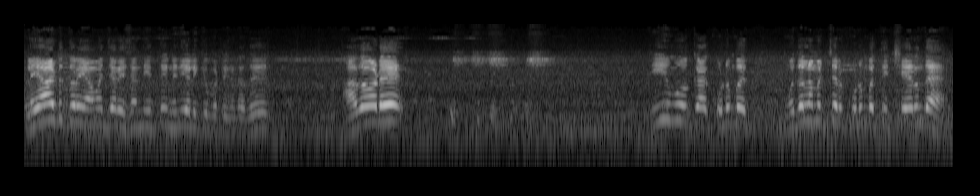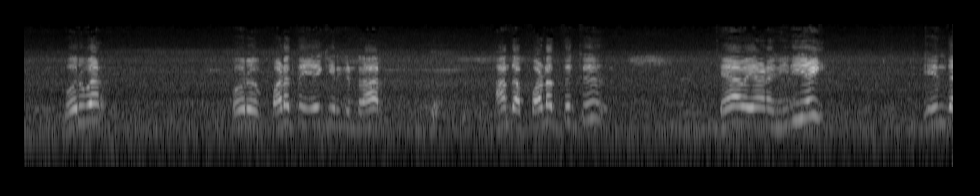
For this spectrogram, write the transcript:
விளையாட்டுத்துறை அமைச்சரை சந்தித்து நிதி அளிக்கப்பட்டுகின்றது அதோடு திமுக குடும்ப முதலமைச்சர் குடும்பத்தைச் சேர்ந்த ஒருவர் ஒரு படத்தை இயக்கியிருக்கின்றார். அந்த படத்துக்கு தேவையான நிதியை இந்த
